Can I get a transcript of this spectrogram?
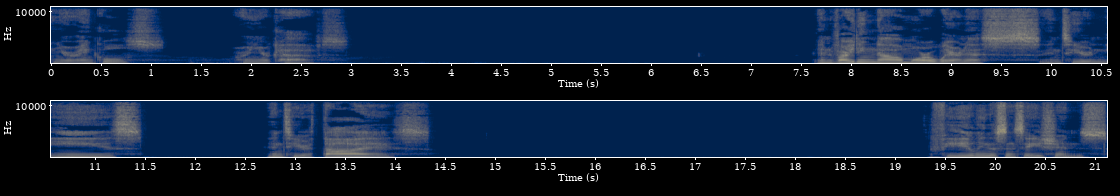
in your ankles or in your calves. Inviting now more awareness into your knees, into your thighs. Feeling the sensations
